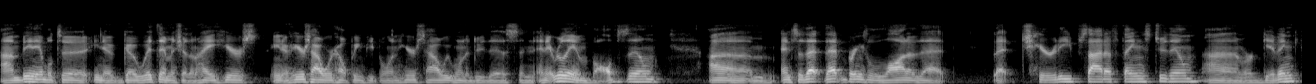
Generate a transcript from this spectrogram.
um, being able to you know go with them and show them, hey, here's you know here's how we're helping people, and here's how we want to do this, and and it really involves them. Um, and so that that brings a lot of that that charity side of things to them um, or giving.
